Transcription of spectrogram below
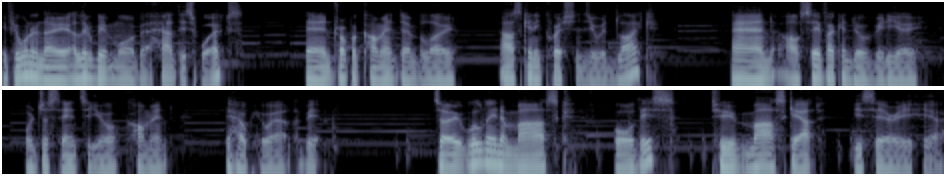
If you want to know a little bit more about how this works, then drop a comment down below, ask any questions you would like, and I'll see if I can do a video or just answer your comment to help you out a bit. So we'll need a mask for this to mask out this area here.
